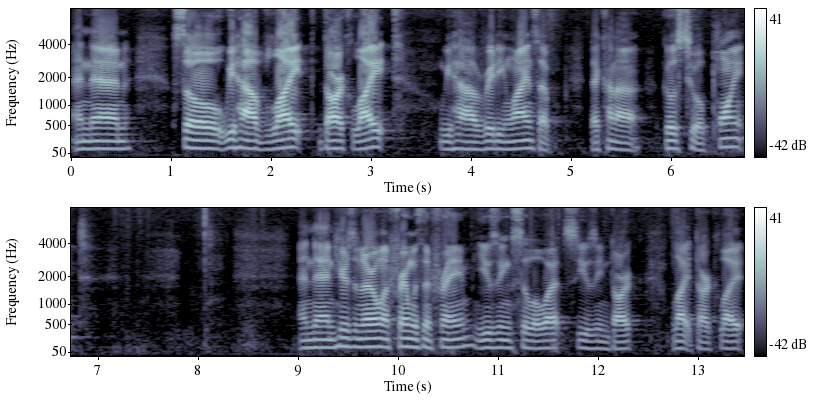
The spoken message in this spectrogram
And then, so we have light, dark light. We have radiating lines that, that kind of goes to a point. And then here's another one, frame within frame, using silhouettes, using dark light, dark light.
